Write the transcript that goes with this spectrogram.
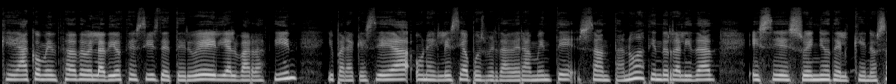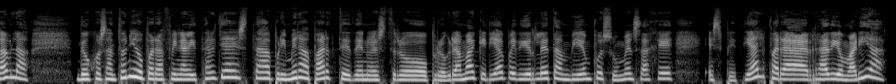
que ha comenzado en la diócesis de Teruel y Albarracín y para que sea una iglesia pues verdaderamente santa, ¿no? Haciendo realidad ese sueño del que nos habla. Don José Antonio, para finalizar ya esta primera parte de nuestro programa, quería pedirle también pues un mensaje especial para Radio María.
